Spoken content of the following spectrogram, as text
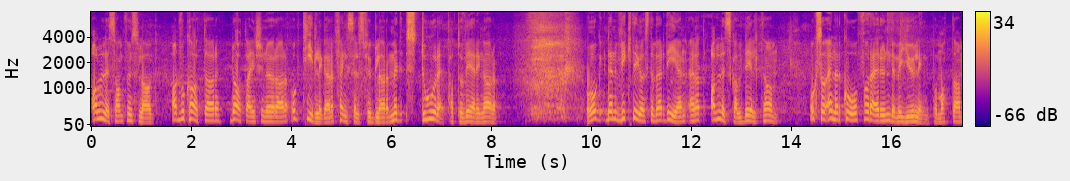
alle samfunnslag. Advokater, dataingeniører og tidligere fengselsfugler med store tatoveringer. Og den viktigste verdien er at alle skal delta. Også NRK får ei runde med juling på matta.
